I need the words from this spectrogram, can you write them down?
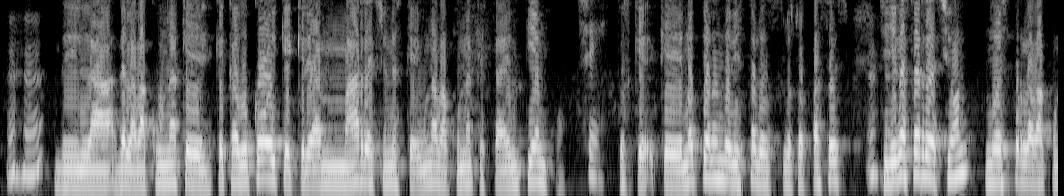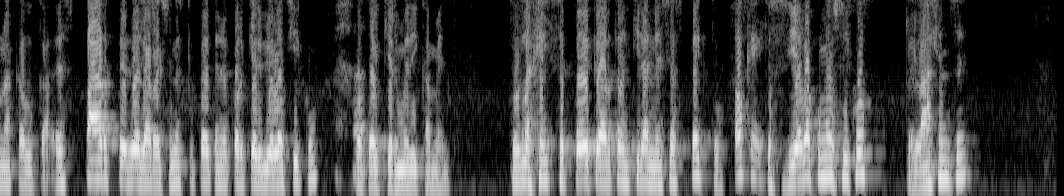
de, la, de la vacuna que, que, caducó y que crea más reacciones que una vacuna que está en tiempo. Sí. Entonces, que, que no pierdan de vista los, los papás eso. Si llega a ser reacción, no es por la vacuna caducada, es parte de las reacciones que puede tener cualquier biológico o cualquier medicamento. Entonces, la gente se puede quedar tranquila en ese aspecto. Okay. Entonces, si ya vacunan a sus hijos, relájense,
